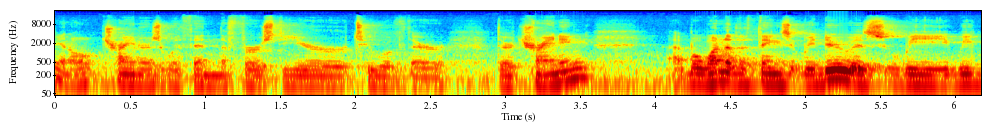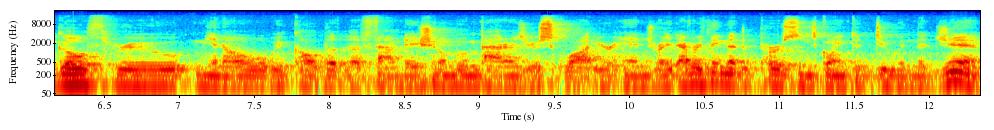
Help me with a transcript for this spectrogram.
you know trainers within the first year or two of their their training uh, but one of the things that we do is we we go through you know what we call the, the foundational movement patterns your squat your hinge right everything that the person's going to do in the gym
